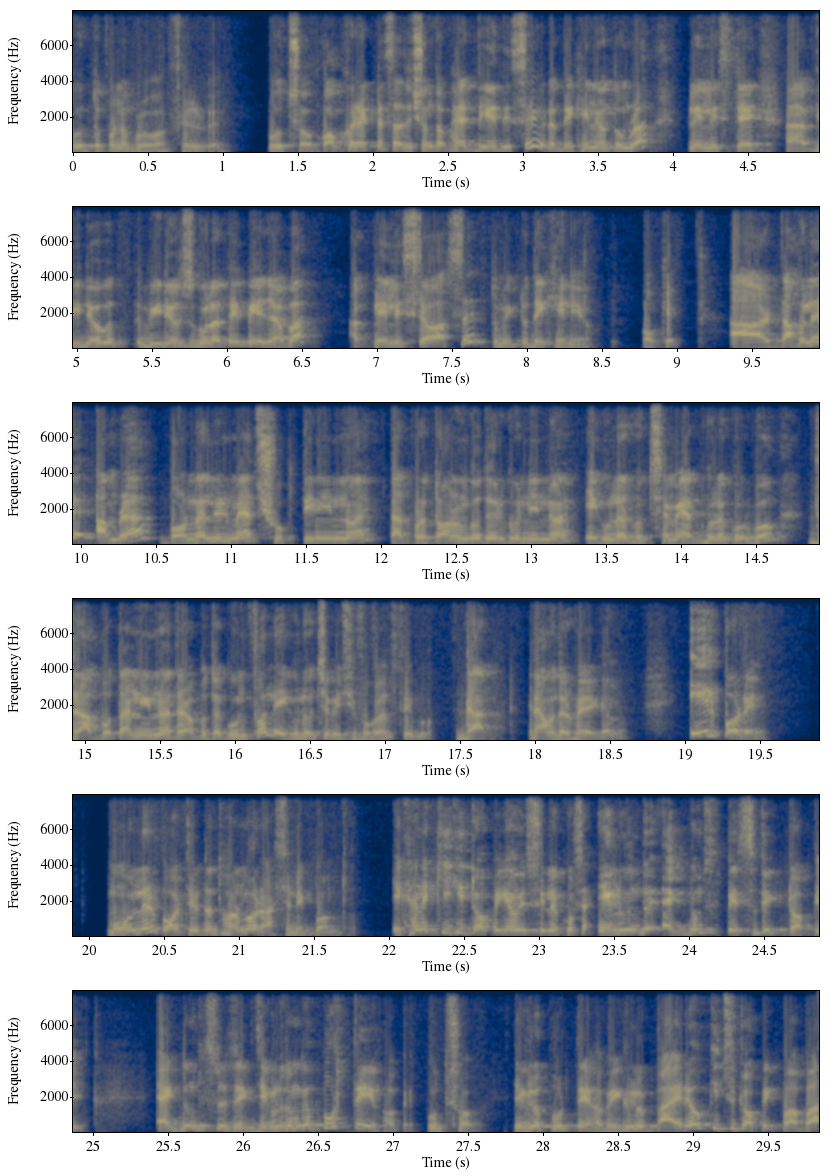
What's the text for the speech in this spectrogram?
গুরুত্বপূর্ণ প্রভাব ফেলবে। বুঝছ? কখের একটা সাজেশন তো ভাই দিয়ে দিছে, এটা দেখে নিও তোমরা। প্লেলিস্টে ভিডিও ভিডিওস গুলোতে পেয়ে যাবা। আর প্লে লিস্টেও আছে, তুমি একটু দেখে নিও। ওকে আর তাহলে আমরা বর্ণালীর ম্যাথ, শক্তি নির্ণয়, তারপরে তরঙ্গ দৈর্ঘ্য নির্ণয়, এগুলোর হচ্ছে ম্যাথগুলো করব। দ্রাব্যতা নির্ণয়, দ্রাব্যতা গুণফল, এগুলো হচ্ছে বেশি ফোকাস দিব। ডান এটা আমাদের হয়ে গেল। এরপরে মৌলের পর্যায়িত ধর্ম, রাসায়নিক বন্ধন। এখানে কি কি টপিক আমি সিলেক্ট করছি? এগুলো কিন্তু একদম স্পেসিফিক টপিক একদম স্পেসিফিক যেগুলো তোমাকে পড়তেই হবে, বুঝছ? যেগুলো পড়তেই হবে। এগুলোর বাইরেও কিছু টপিক পাবা,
